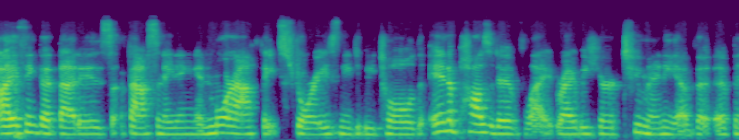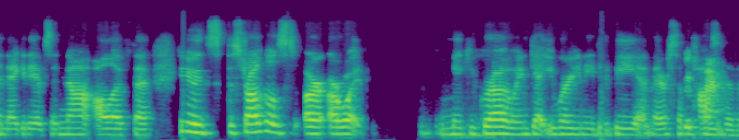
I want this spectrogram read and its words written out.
I think that that is fascinating, and more athlete stories need to be told in a positive light, right? We hear too many of the of the negatives, and not all of the you know it's the struggles are are what make you grow and get you where you need to be, and there's some positive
